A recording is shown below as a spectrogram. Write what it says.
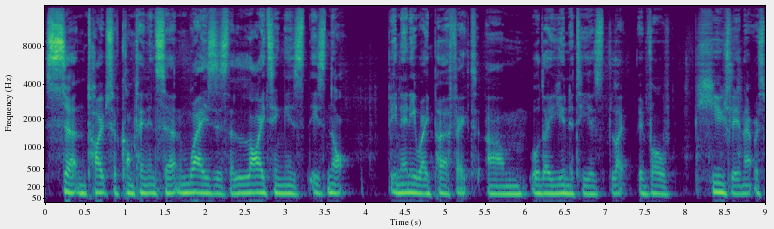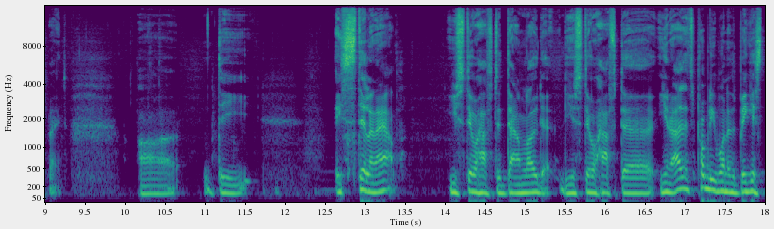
certain types of content in certain ways. As the lighting is is not in any way perfect, um, although Unity has like evolved hugely in that respect. Uh, the it's still an app. You still have to download it. You still have to, you know, that's probably one of the biggest,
